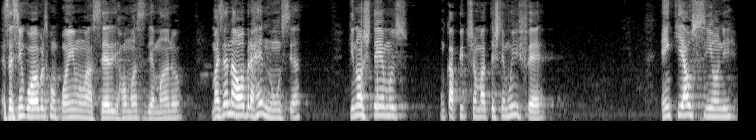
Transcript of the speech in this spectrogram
Essas cinco obras compõem uma série de romances de Emmanuel, mas é na obra Renúncia que nós temos um capítulo chamado Testemunho e Fé, em que Alcione,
